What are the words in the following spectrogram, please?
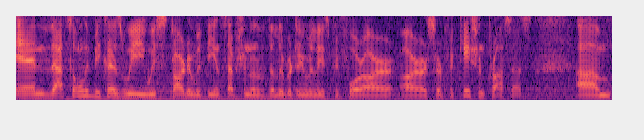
and that's only because we, we started with the inception of the Liberty release before our, our certification process. Um,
